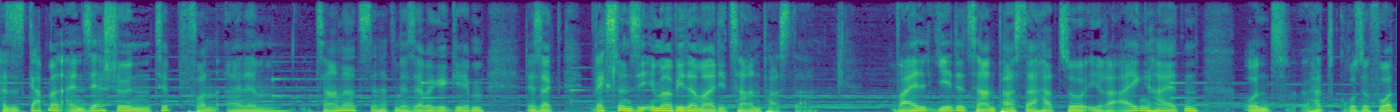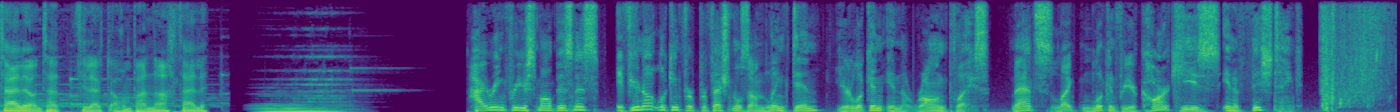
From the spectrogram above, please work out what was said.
Also es gab mal einen sehr schönen Tipp von einem Zahnarzt, den hat er mir selber gegeben, der sagt, wechseln Sie immer wieder mal die Zahnpasta. Weil jede Zahnpasta hat so ihre Eigenheiten und hat große Vorteile und hat vielleicht auch ein paar Nachteile. Hiring for your small business? If you're not looking for professionals on LinkedIn, you're looking in the wrong place. That's like looking for your car keys in a fish tank.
